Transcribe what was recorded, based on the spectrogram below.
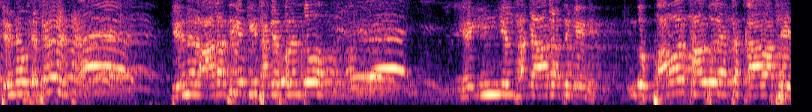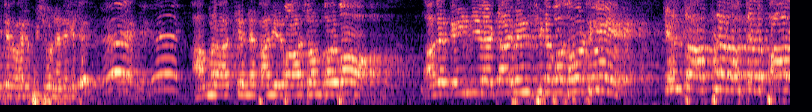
ট্রেনে উঠেছেন? ট্রেনের আগা থেকে কি থাকে বলেন তো? এই ইঞ্জিন থাকে আগা থেকে। কিন্তু পাওয়ার কার বলে একটা কার আছে এদের ভাগে পিছনে, দেখেছেন? আমরা আজকে নেতা নির্বাচন করব। তাদেরকে ইঞ্জিনের ড্রাইভিং সিটে বসাবো ঠিকই। কিন্তু আপনারা হচ্ছেন পাওয়ার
